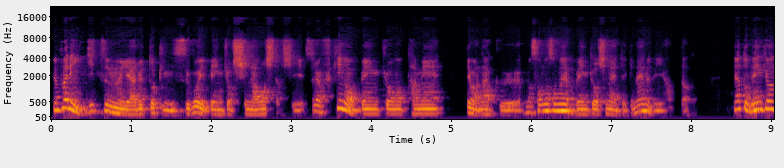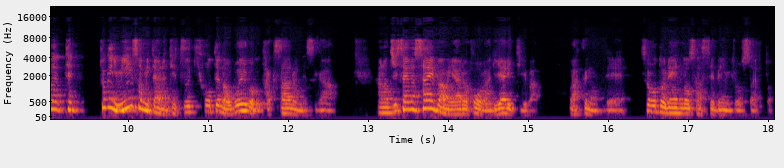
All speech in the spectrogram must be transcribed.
やっぱり実務やるときにすごい勉強し直したし、それは不記の勉強のためではなく、まあ、そもそもやっぱ勉強しないといけないのでやったと。であと勉強で、特に民訴みたいな手続き法っていうのは覚えることたくさんあるんですが、あの実際の裁判をやる方がリアリティは湧くので、そういうことを連動させて勉強したりと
